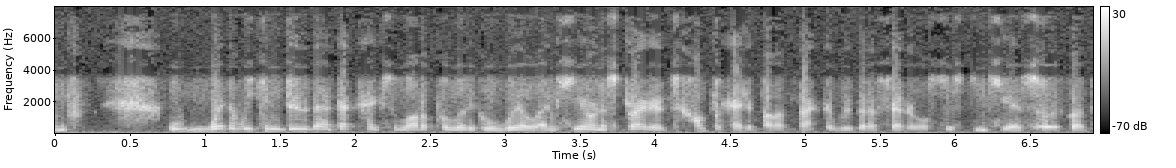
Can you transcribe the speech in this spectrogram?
whether we can do that, that takes a lot of political will. And here in Australia, it's complicated by the fact that we've got a federal system here. So we've got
